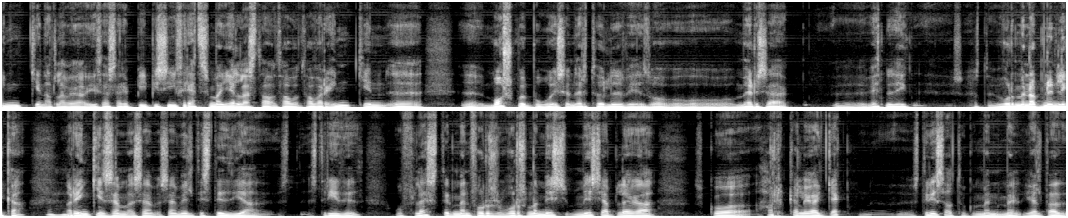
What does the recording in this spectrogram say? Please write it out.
engin allavega í þessari BBC frétt sem að gælast, þá, þá, þá var engin uh, uh, Moskvubúi sem þeir töluðu við og, og, og með þess að uh, vitnuði við vorum með nöfnun líka, mm -hmm. var enginn sem, sem, sem vildi styðja stríðið og flestir menn fóru, voru svona mis, misjaflega sko harkalega gegn stríðsátökum, menn men ég held að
